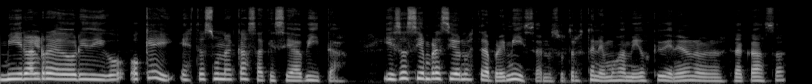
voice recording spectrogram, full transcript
miro alrededor y digo, ok, esta es una casa que se habita. Y esa siempre ha sido nuestra premisa. Nosotros tenemos amigos que vienen a nuestra casa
